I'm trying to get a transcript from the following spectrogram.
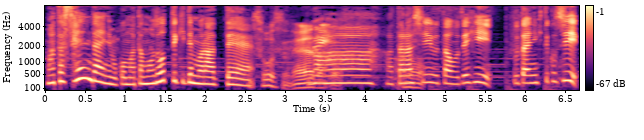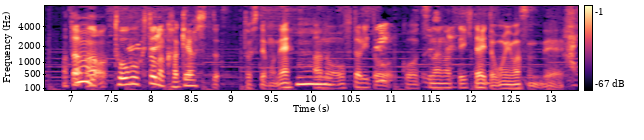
また仙台にもこうまた戻ってきてもらって、そうですよねあ新しい歌をぜひ歌いに来てほしい。また、うんあの東北との架け橋ととしてもね、うんあのお二人とこうつながっていきたいと思いますんで、はい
